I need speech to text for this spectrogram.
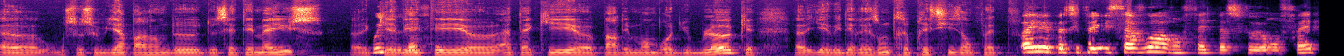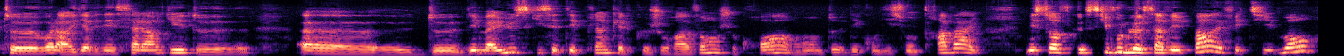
on se souvient par exemple de, de cet Emmaüs euh, qui avait été euh, attaqué euh, par des membres du bloc. il y avait des raisons très précises en fait. Oui, parce qu'il fallait savoir en fait, parce qu'en en fait, voilà, il y avait des salariés de d'Emmaüs qui s'étaient plaints quelques jours avant, je crois, hein, de, des conditions de travail. Mais sauf que si vous ne le savez pas, effectivement,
